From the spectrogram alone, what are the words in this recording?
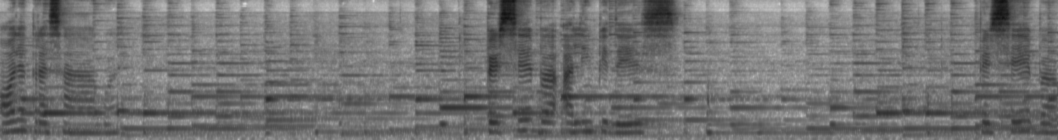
olha para essa água. Perceba a limpidez. Perceba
